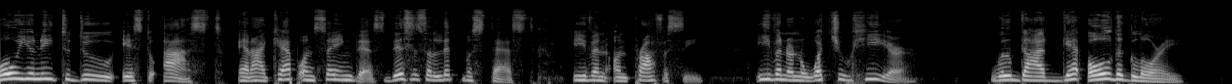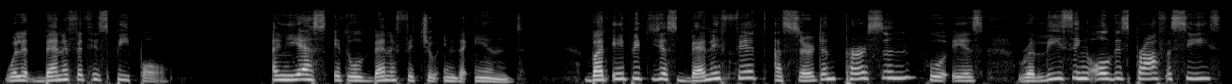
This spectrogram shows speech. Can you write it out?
all you need to do is to ask. And I kept on saying this this is a litmus test, even on prophecy, even on what you hear. Will God get all the glory? Will it benefit his people? And yes, it will benefit you in the end. But if it just benefit a certain person who is releasing all these prophecies,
